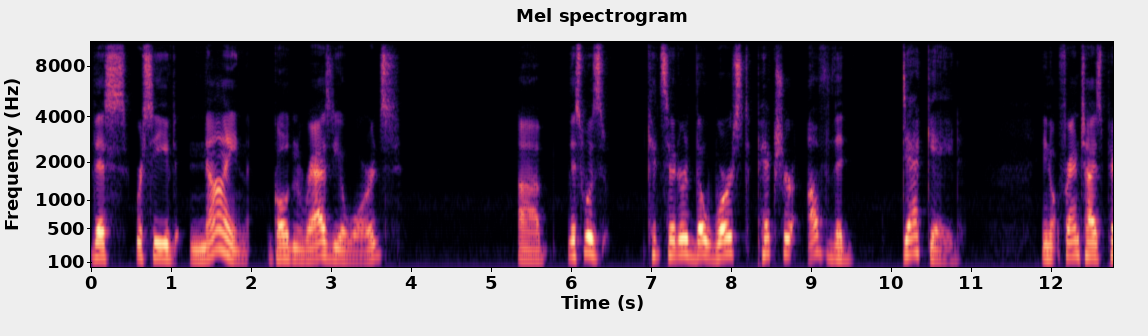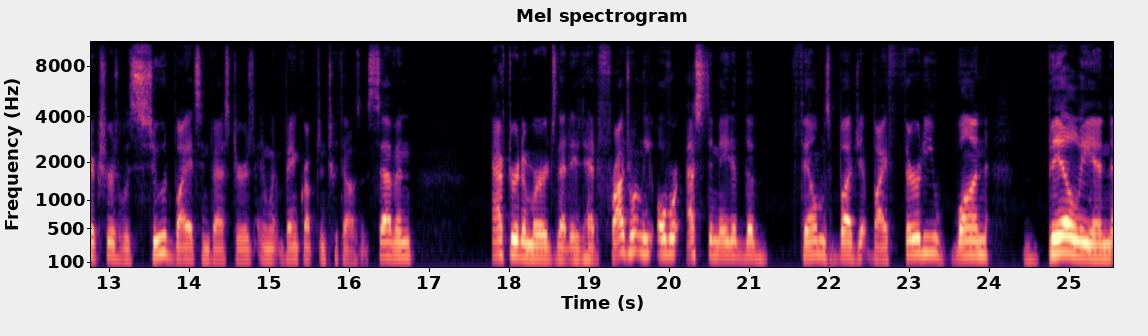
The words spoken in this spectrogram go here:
This received nine Golden Razzie Awards. Uh, this was considered the worst picture of the decade. You know, Franchise Pictures was sued by its investors and went bankrupt in 2007 after it emerged that it had fraudulently overestimated the film's budget by $31 billion.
